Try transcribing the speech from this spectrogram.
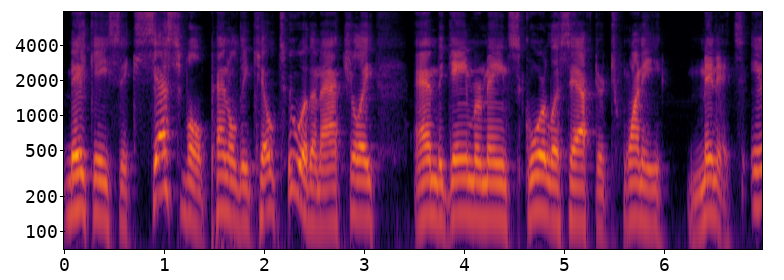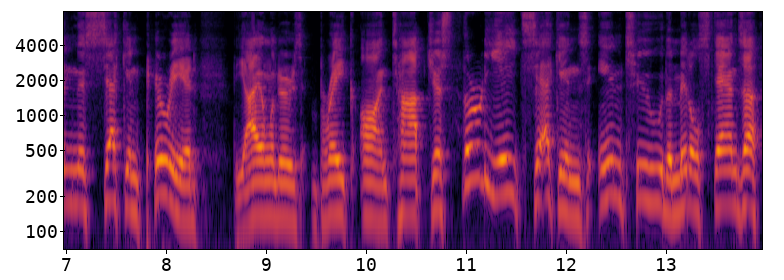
make a successful penalty kill, two of them actually, and the game remained scoreless after 20 minutes. In the second period, the Islanders break on top just 38 seconds into the middle stanza.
